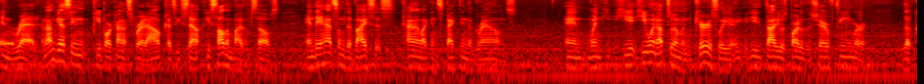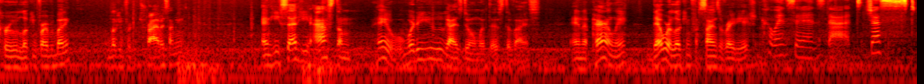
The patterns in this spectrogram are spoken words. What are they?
in red, and I'm guessing people are kind of spread out because he saw he saw them by themselves, and they had some devices, kind of like inspecting the grounds. And when he, he he went up to him and curiously, he thought he was part of the sheriff team or the crew looking for everybody, looking for Travis. I mean, and he said he asked them, "Hey, what are you guys doing with this device?" And apparently, they were looking for signs of radiation. coincidence that just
